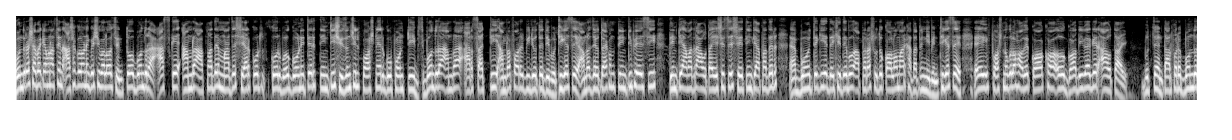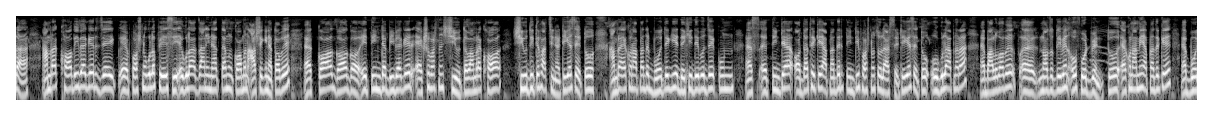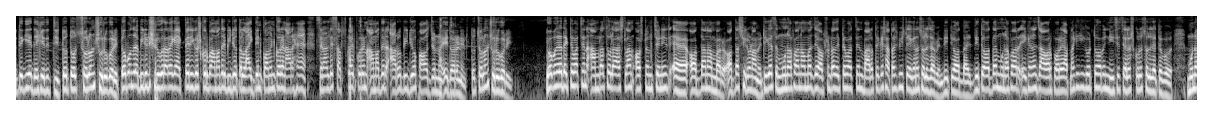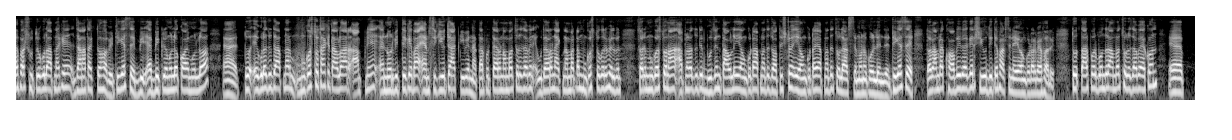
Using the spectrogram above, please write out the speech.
বন্ধুরা, সবাই কেমন আছেন? আশা করি অনেক বেশি ভালো আছেন। তো বন্ধুরা, আজকে আমরা আপনাদের মাঝে শেয়ার করব গণিতের তিনটি সৃজনশীল প্রশ্নের গোপন টিপস বন্ধুরা, আমরা আর চারটি আমরা পরের ভিডিওতে দেব, ঠিক আছে? আমরা যেহেতু এখন তিনটি পেয়েছি, তিনটি আমাদের আওতায় এসেছে, সেই তিনটি আপনাদের বইতে গিয়ে দেখিয়ে দেব। আপনারা শুধু কলম আর খাতাটি নেবেন, ঠিক আছে? এই প্রশ্নগুলো হবে ক, খ ও গ বিভাগের আওতায়। বুঝছেন? তারপরে বন্ধুরা, আমরা খ বিভাগের যে প্রশ্নগুলো পেয়েছি, এগুলা জানি না তেমন কমন আসে কিনা। তবে ক, গ গ, এই তিনটা বিভাগের একশো পার্সেন্ট শিউ তবে আমরা খ শিউ দিতে পারছি না, ঠিক আছে? তো আমরা এখন আপনাদের বইতে গিয়ে দেখিয়ে দেবো যে কোন তিনটা অধ্যায় থেকে আপনাদের তিনটি প্রশ্ন চলে আসছে, ঠিক আছে? তো ওগুলো আপনারা ভালোভাবে নজর দিবেন ও পড়বেন। তো এখন আমি আপনাদেরকে বইতে গিয়ে দেখিয়ে দিচ্ছি। তো তো চলুন শুরু করি। তো বন্ধুরা, ভিডিওটি শুরু করার আগে একটাই রিকোয়েস্ট করব। আমাদের ভিডিওতে লাইক দিন কমেন্ট করেন আর হ্যাঁ চ্যানেলটি সাবস্ক্রাইব করেন আমাদের আরও ভিডিও পাওয়ার জন্য এই ধরনের। তো চলুন শুরু করি। তো বন্ধুরা দেখতে পাচ্ছেন আমরা চলে আসলাম অষ্টম শ্রেণির অধ্যা নাম্বার অধ্যা শিরোনামে ঠিক আছে? মুনাফা নাম্বার যে অপশনটা দেখতে পাচ্ছেন বারো থেকে সাতাশ পৃষ্ঠে এখানে চলে যাবেন দ্বিতীয় অধ্যায়। দ্বিতীয় অধ্যায় মুনাফার এখানে যাওয়ার পরে আপনাকে কি করতে হবে? নিচে চ্যালেঞ্জ করে চলে যেতে হবে। মুনাফার সূত্রগুলো আপনাকে জানা থাকতে হবে ঠিক আছে? বি- আহ, বিক্রয় মূল্য কয় মূল্য তো এগুলো যদি আপনার মুখস্থ থাকে তাহলে আর আপনি আহ, নরবিত থেকে বা এমসিকিউতে আটকিবেন না। তারপর তেরো নাম্বার চলে যাবেন উদাহরণ এক নাম্বারটা মুখস্থ করে ফেলবেন। সরি মুখস্থ না আপনারা যদি বুঝেন তাহলে এই অঙ্কটা আপনাদের যথেষ্ট এই অঙ্কটাই আপনাদের চলে আসছে। মনে করলেন যে, ঠিক আছে, তবে আমরা খ বিভাগের শিউ দিতে পারছি না এই অঙ্কটার ব্যাপারে। তো তারপর বন্ধুরা আমরা চলে যাব এখন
